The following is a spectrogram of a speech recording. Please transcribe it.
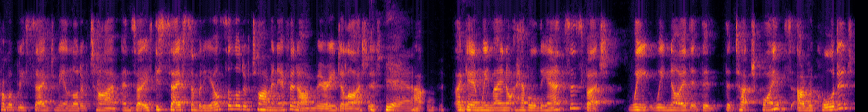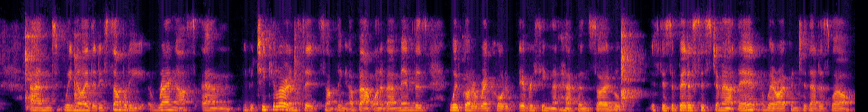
probably saved me a lot of time. And so if this saves somebody else a lot of time and effort, I'm very delighted. Yeah. Uh, again, we may not have all the answers, but we we know that the, the touch points are recorded. And we know that if somebody rang us um, in particular and said something about one of our members, we've got a record of everything that happened. So, look, if there's a better system out there, we're open to that as well.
